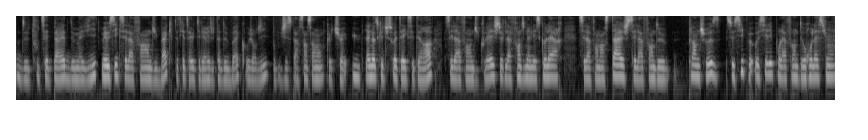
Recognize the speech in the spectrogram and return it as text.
de toute cette période de ma vie, mais aussi que c'est la fin du bac. Peut-être que tu as eu les résultats de bac aujourd'hui, donc j'espère sincèrement que tu as eu la note que tu souhaitais, etc. C'est la fin du collège, c'est la fin d'une année scolaire, c'est la fin d'un stage, c'est la fin de plein de choses. Ceci peut aussi aller pour la fin de relations,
